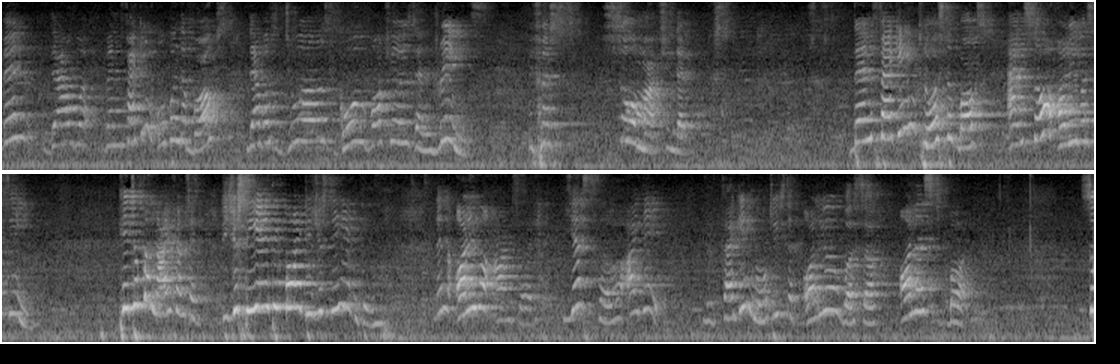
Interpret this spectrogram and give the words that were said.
When, there were, when Fagin opened the box, there was jewels, gold watches and rings, which was so much in that box. Then Fagin closed the box and saw Oliver sleeping. He took a knife and said, Did you see anything, boy? Did you see anything? Then Oliver answered, Yes, sir, I did. Fagin noticed that Oliver was a honest boy. So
